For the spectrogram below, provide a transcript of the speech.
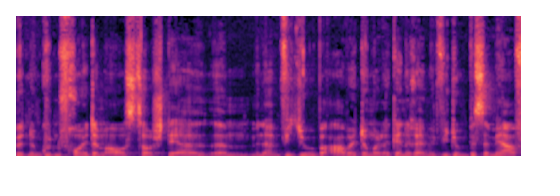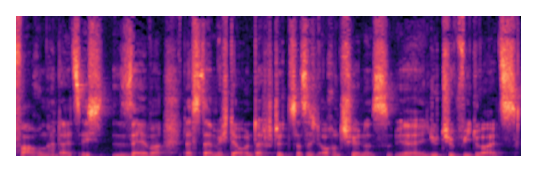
mit einem guten Freund im Austausch, der ähm, in der Videobearbeitung oder generell mit Video ein bisschen mehr Erfahrung hat als ich selber, dass der mich da unterstützt, dass ich auch ein schönes äh, YouTube-Video als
